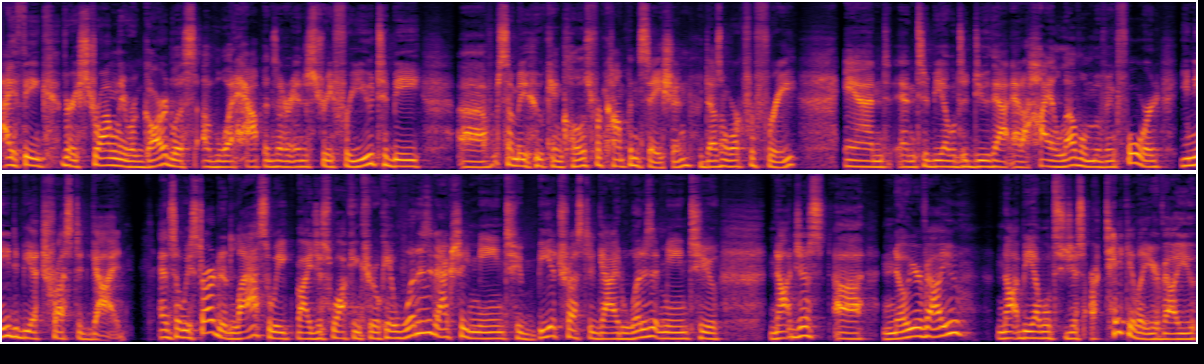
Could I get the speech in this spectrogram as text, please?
I think very strongly, regardless of what happens in our industry, for you to be uh, somebody who can close for compensation, who doesn't work for free, and and to be able to do that at a high level moving forward, you need to be a trusted guide. And so we started last week by just walking through, okay, what does it actually mean to be a trusted guide? What does it mean to not just uh, know your value, not be able to just articulate your value,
